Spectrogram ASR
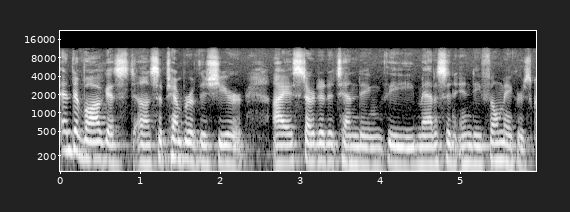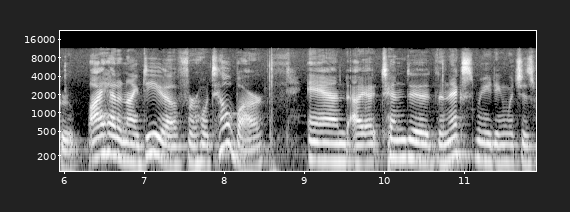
End of August, uh, September of this year, I started attending the Madison Indie Filmmakers Group. I had an idea for Hotel Bar, and I attended the next meeting, which is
